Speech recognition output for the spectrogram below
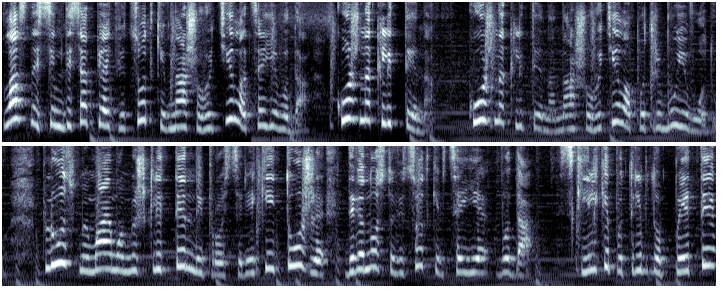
власне 75% нашого тіла це є вода. Кожна клітина. Кожна клітина нашого тіла потребує воду. Плюс ми маємо міжклітинний простір, який теж 90% це є вода. Скільки потрібно пити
